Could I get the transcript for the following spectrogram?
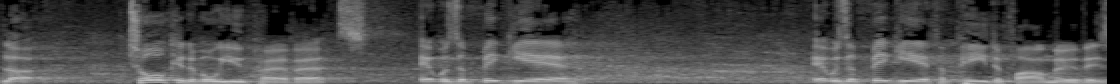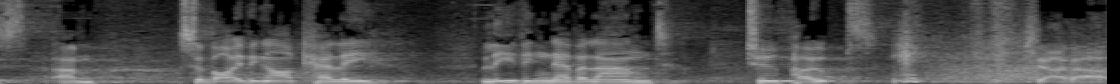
Look, talking of all you perverts, it was a big year. It was a big year for paedophile movies. Um, Surviving R. Kelly, Leaving Neverland, Two Popes. Shut up.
